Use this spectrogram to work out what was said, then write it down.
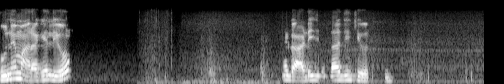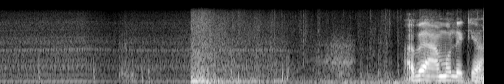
तूने मारा क्या, लियो? मैं गाड़ी जला दी थी उसकी। अबे आमो लेके आ।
